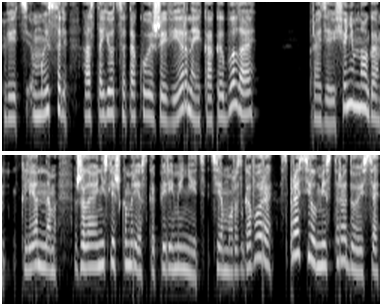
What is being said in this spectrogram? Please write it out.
«Ведь мысль остается такой же верной, как и была». Пройдя еще немного, Кленном, желая не слишком резко переменить тему разговора, спросил мистера Дойса,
